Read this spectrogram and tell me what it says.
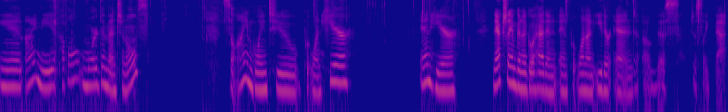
and I need a couple more dimensionals. So I am going to put one here and here. And actually I'm going to go ahead and, and put one on either end of this, just like that.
